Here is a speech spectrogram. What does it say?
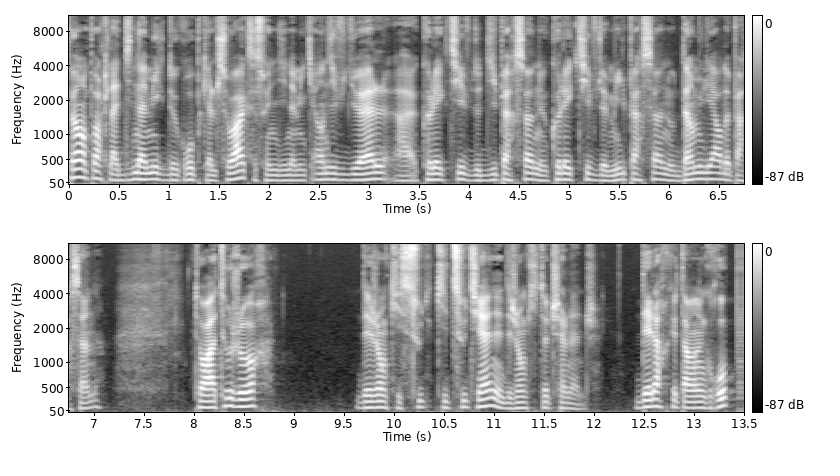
peu importe la dynamique de groupe qu'elle soit, que ce soit une dynamique individuelle, euh, collective de 10 personnes ou collective de 1000 personnes ou d'un milliard de personnes, tu auras toujours des gens qui, te soutiennent et des gens qui te challengent. Dès lors que tu as un groupe,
